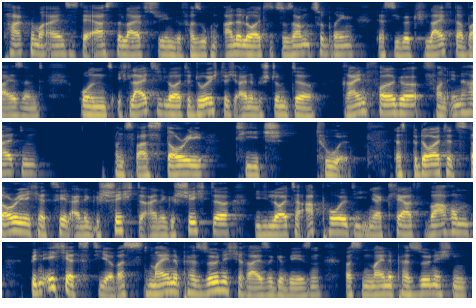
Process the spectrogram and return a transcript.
Tag Nummer eins ist der erste Livestream. Wir versuchen alle Leute zusammenzubringen, dass sie wirklich live dabei sind. Und ich leite die Leute durch, durch eine bestimmte Reihenfolge von Inhalten. Und zwar Story, Teach, Tool. Das bedeutet Story, ich erzähle eine Geschichte, eine Geschichte, die die Leute abholt, die ihnen erklärt, warum bin ich jetzt hier? Was ist meine persönliche Reise gewesen? Was sind meine persönlichen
